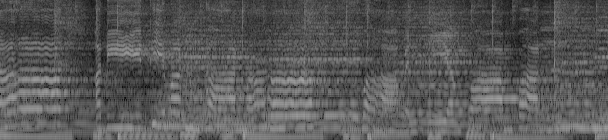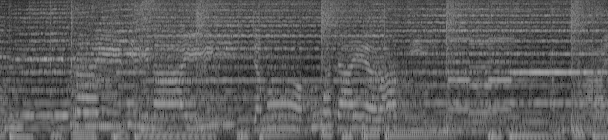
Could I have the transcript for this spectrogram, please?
นะ อดีตที่มันผ่านมา ใจรักทั้งชาย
